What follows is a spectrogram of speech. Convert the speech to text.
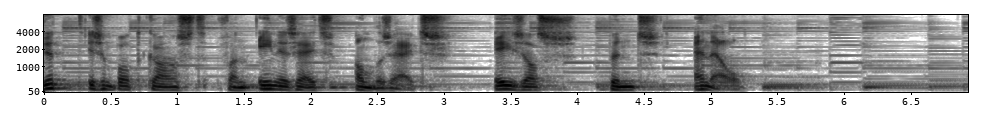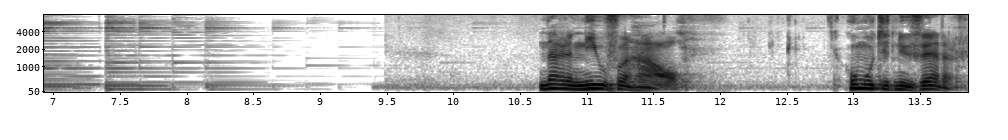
Dit is een podcast van Enerzijds Anderzijds. ezas.nl Naar een nieuw verhaal. Hoe moet het nu verder?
